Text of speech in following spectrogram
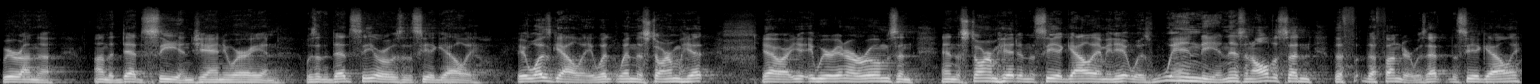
We were on the, on the Dead Sea in January, and was it the Dead Sea or was it the Sea of Galilee? It was Galilee when, when the storm hit. Yeah, we were in our rooms and, and the storm hit in the Sea of Galilee. I mean, it was windy and this, and all of a sudden the, the thunder was that the Sea of Galilee?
